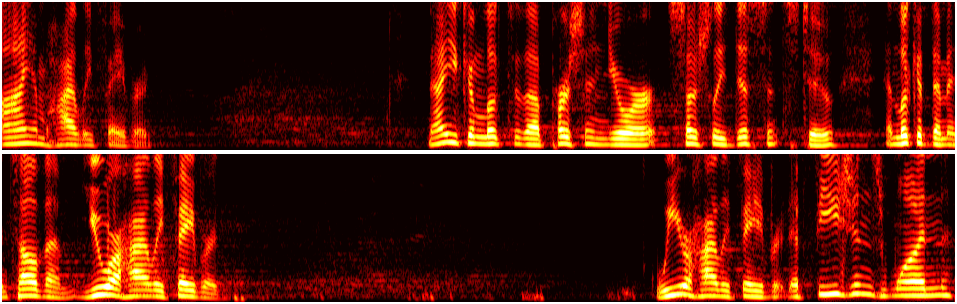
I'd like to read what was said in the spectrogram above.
I am highly favored. Now you can look to the person you're socially distanced to and look at them and tell them, You are highly favored. We are highly favored. Ephesians 1,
